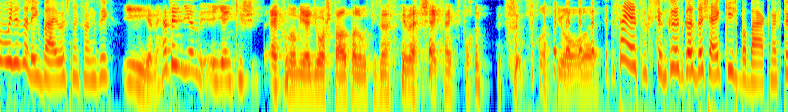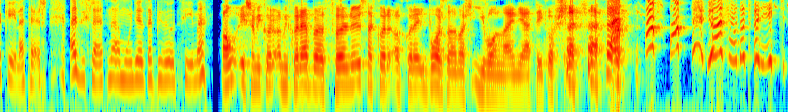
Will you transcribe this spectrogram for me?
amúgy ez elég bájosnak hangzik. Igen, hát egy ilyen, ilyen kis ekonomia gyors talpaló 15 éveseknek pont, pont jó volt. Science fiction közgazdaság kisbabáknak tökéletes. Ez is lehetne amúgy az epizód címe. A, és amikor, amikor ebből fölnősz, akkor, akkor egy borzalmas EVE Online játékos leszel. Azt mondod, hogy így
